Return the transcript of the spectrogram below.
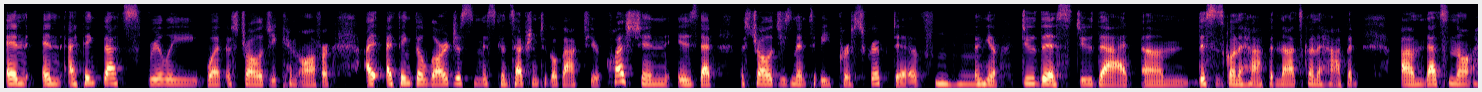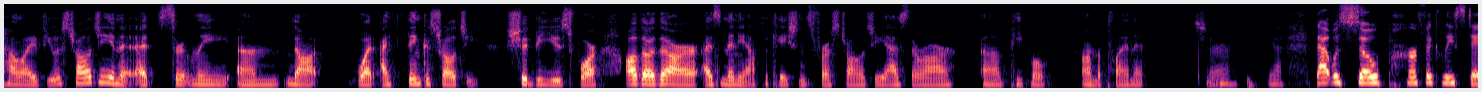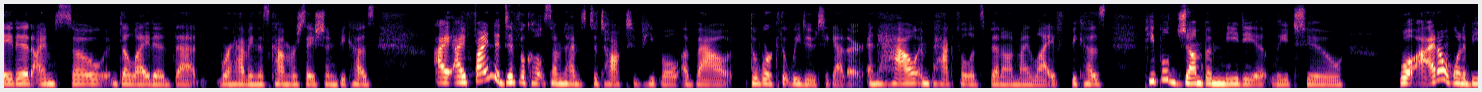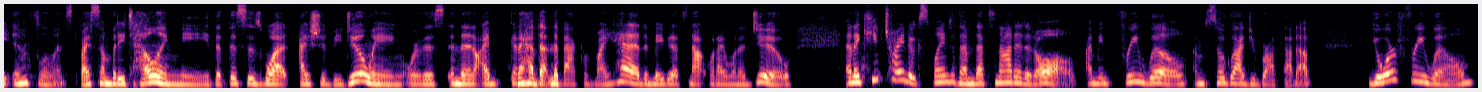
And and i think that's really what astrology can offer. I, I think the largest misconception to go back to your question is that astrology is meant to be prescriptive. Mm-hmm. and you know do this do that um, this is going to happen that's going to happen. Um, that's not how i view astrology and it, it's certainly um, not what i think astrology should be used for although there are as many applications for astrology as there are uh, people on the planet Sure. Yeah. That was so perfectly stated. I'm so delighted that we're having this conversation because I, I, find it difficult sometimes to talk to people about the work that we do together and how impactful it's been on my life because people jump immediately to, well, I don't want to be influenced by somebody telling me that this is what I should be doing or this. And then I'm going to have that in the back of my head. And maybe that's not what I want to do. And I keep trying to explain to them that's not it at all. I mean, free will, I'm so glad you brought that up. Your free will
